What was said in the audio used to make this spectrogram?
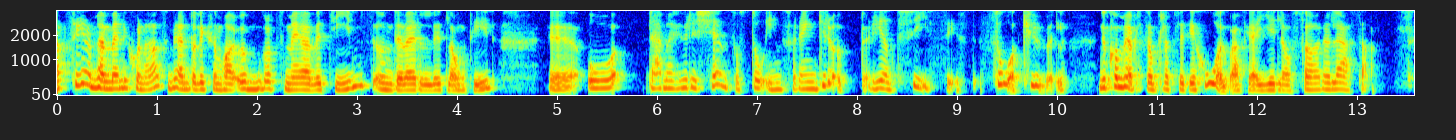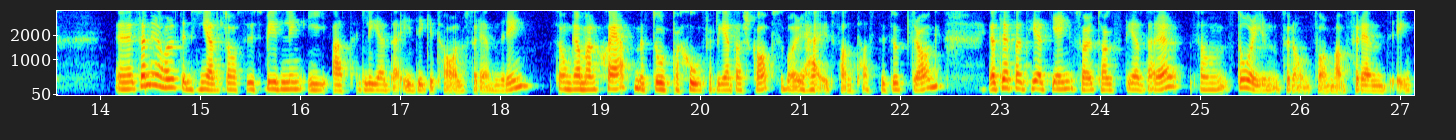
Att se de här människorna som jag ändå liksom har umgåtts med över Teams under väldigt lång tid. Eh, och det här med hur det känns att stå inför en grupp rent fysiskt. Så kul! Nu kommer jag liksom plötsligt ihåg varför jag gillar att föreläsa. Eh, sen har jag hållit en heldagsutbildning i att leda i digital förändring. Som gammal chef med stor passion för ledarskap så var det här ett fantastiskt uppdrag. Jag träffade ett helt gäng företagsledare som står inför någon form av förändring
